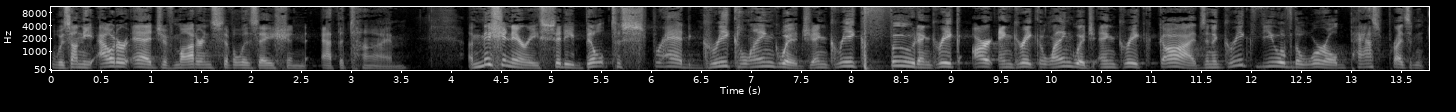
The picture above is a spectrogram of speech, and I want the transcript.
It was on the outer edge of modern civilization at the time a missionary city built to spread Greek language and Greek food and Greek art and Greek language and Greek gods and a Greek view of the world, past, present,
